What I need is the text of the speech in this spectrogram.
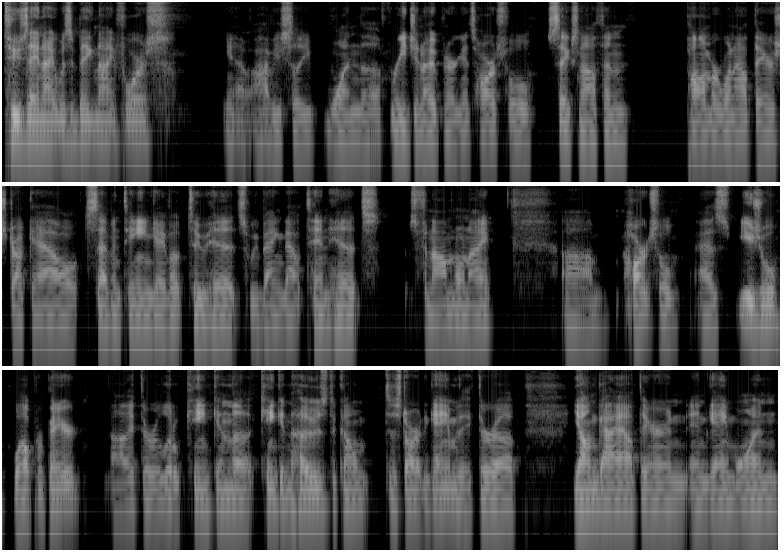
Tuesday night was a big night for us. You know, obviously won the region opener against Hartsville six nothing. Palmer went out there, struck out 17, gave up two hits. We banged out 10 hits. It was phenomenal night. Um, Hartsville, as usual, well prepared. Uh, they threw a little kink in the kink in the hose to come to start the game. They threw a young guy out there in, in game one.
